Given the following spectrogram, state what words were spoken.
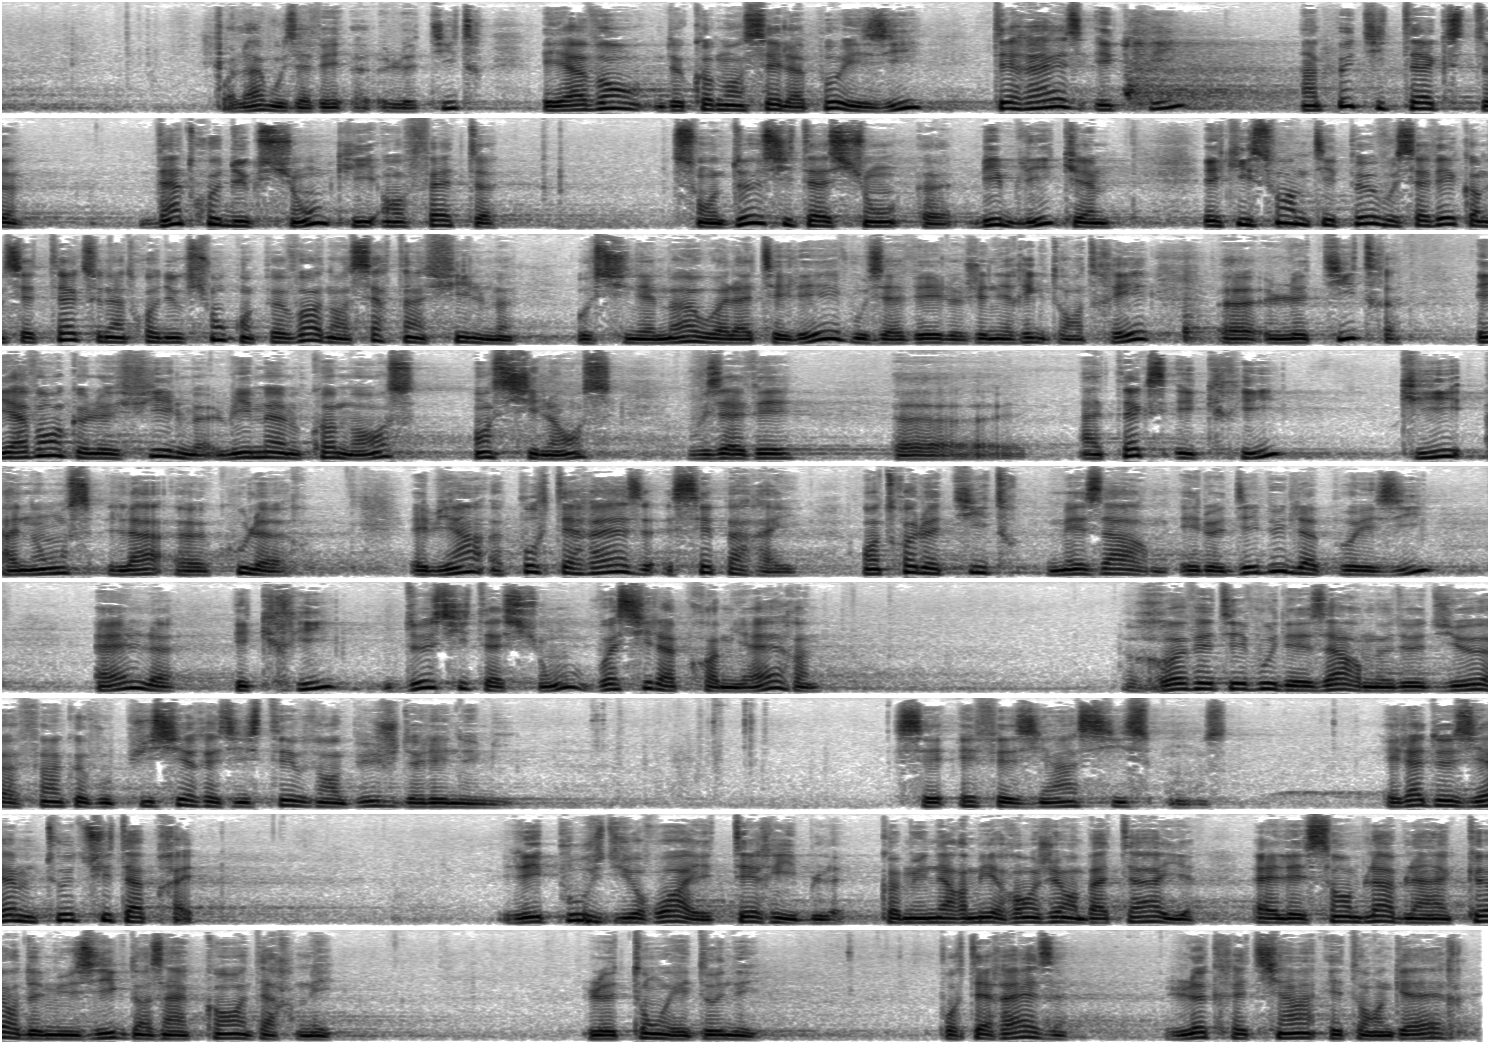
voilà, vous avez euh, le titre, et avant de commencer la poésie, Thérèse écrit un petit texte d'introduction qui, en fait, sont deux citations euh, bibliques et qui sont un petit peu, vous savez, comme ces textes d'introduction qu'on peut voir dans certains films au cinéma ou à la télé. Vous avez le générique d'entrée, euh, le titre, et avant que le film lui-même commence, en silence, vous avez euh, un texte écrit qui annonce la euh, couleur. Eh bien, pour Thérèse, c'est pareil. Entre le titre Mes armes et le début de la poésie, elle écrit deux citations. Voici la première. Revêtez-vous des armes de Dieu afin que vous puissiez résister aux embûches de l'ennemi. C'est Éphésiens 6, 11. Et la deuxième, tout de suite après. L'épouse du roi est terrible, comme une armée rangée en bataille, elle est semblable à un chœur de musique dans un camp d'armée. Le ton est donné. Pour Thérèse, le chrétien est en guerre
